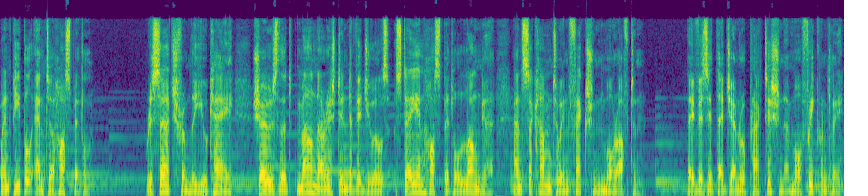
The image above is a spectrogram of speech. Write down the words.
when people enter hospital. Research from the UK shows that malnourished individuals stay in hospital longer and succumb to infection more often. They visit their general practitioner more frequently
